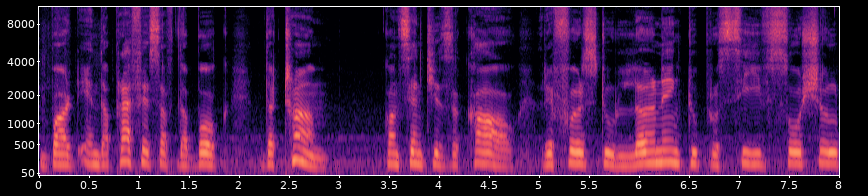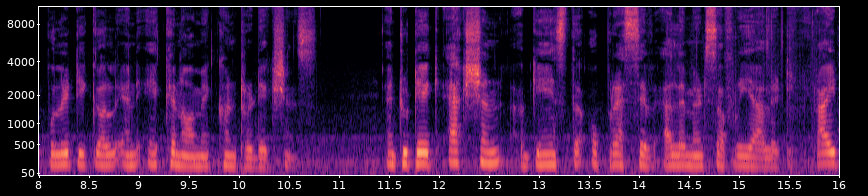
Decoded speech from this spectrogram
but in the preface of the book, the term conscientization refers to learning to perceive social, political, and economic contradictions and to take action against the oppressive elements of reality, right?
